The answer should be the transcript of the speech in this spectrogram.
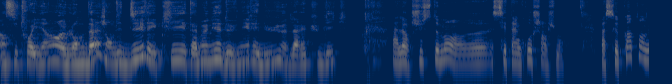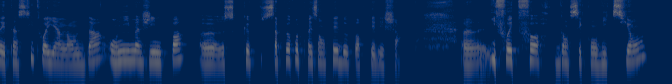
un citoyen euh, lambda, j'ai envie de dire, et qui est amené à devenir élu de la République Alors justement, euh, c'est un gros changement. Parce que quand on est un citoyen lambda, on n'imagine pas euh, ce que ça peut représenter de porter l'écharpe. il faut être fort dans ses convictions,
